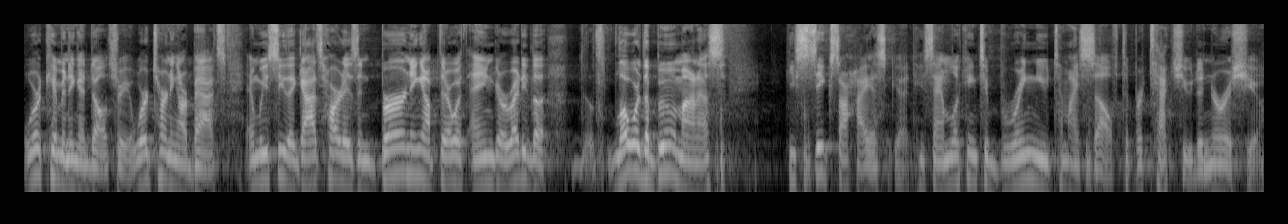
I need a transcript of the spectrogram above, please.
we're committing adultery. We're turning our backs. And we see that God's heart isn't burning up there with anger, ready to lower the boom on us. He seeks our highest good. He's saying, I'm looking to bring you to myself, to protect you, to nourish you.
